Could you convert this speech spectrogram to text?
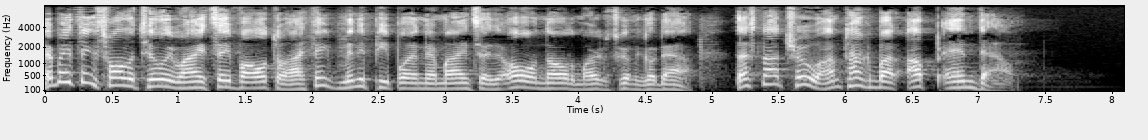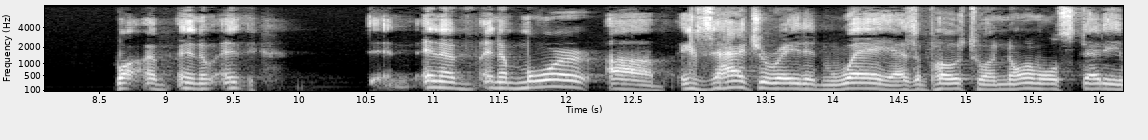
Everybody thinks volatility when I say volatile. I think many people in their mind say, "Oh no, the market's going to go down." That's not true. I'm talking about up and down. Well, uh, in a, in a in a more uh, exaggerated way, as opposed to a normal steady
